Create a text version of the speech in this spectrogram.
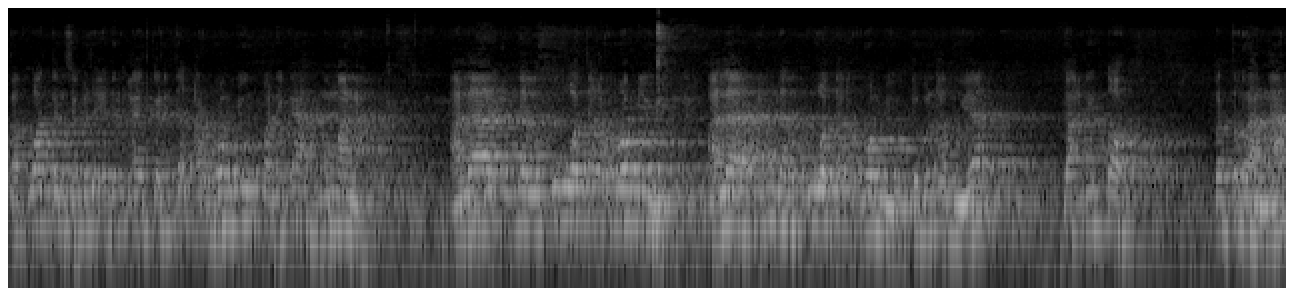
kekuatan sebenarnya dalam ayat kadita ar-ramyu panikah memanah. Ala innal quwwata ar-ramyu. Ala innal quwwata ar-ramyu. Tebun Abu ya kak ditoh keterangan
